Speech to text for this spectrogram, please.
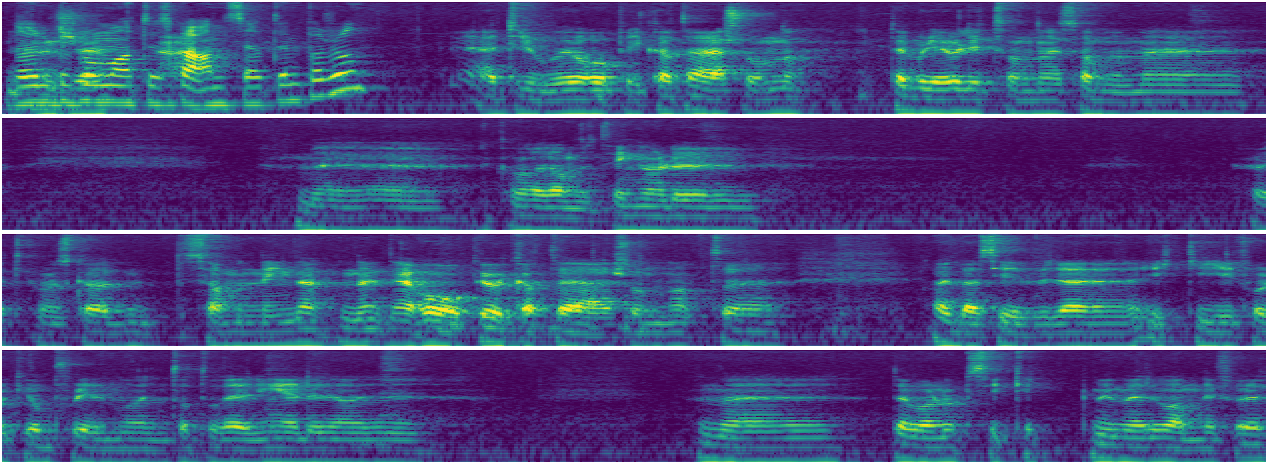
når du på en måte skal ansette en person? Jeg tror og håper ikke at det er sånn, da. Det blir jo litt sånn det samme med med Det kan være andre ting når du Jeg vet ikke om jeg skal sammenligne det, men jeg håper jo ikke at det er sånn at eh, arbeidsgivere ikke gir folk jobb fordi de har en tatovering eller har eh, Men eh, det var nok sikkert mye mer vanlig før.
